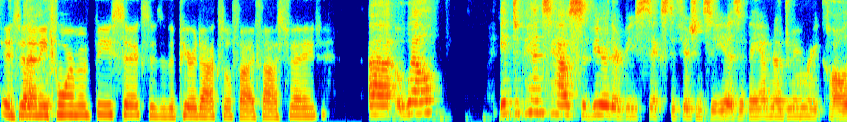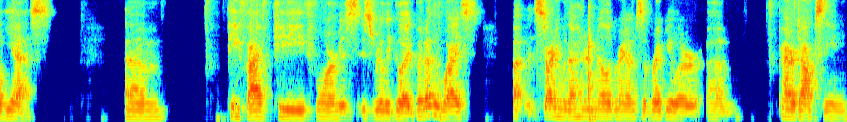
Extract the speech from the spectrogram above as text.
is it but, any form of B6? Is it the pyridoxal 5 phosphate? Uh, well, it depends how severe their B6 deficiency is. If they have no dream recall, yes. Um, P5P form is, is really good. But otherwise, uh, starting with 100 milligrams of regular um, pyridoxine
